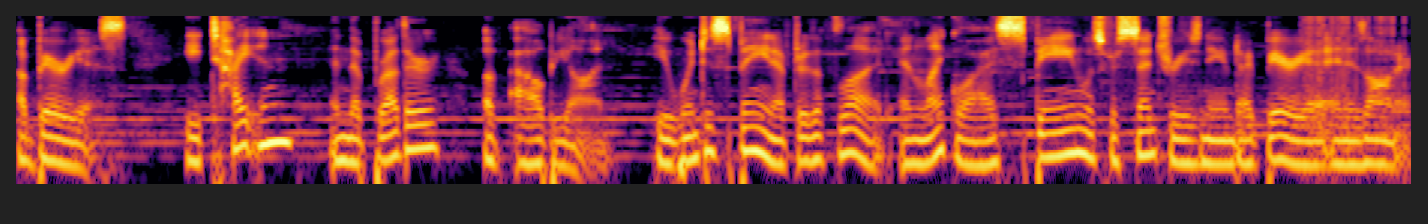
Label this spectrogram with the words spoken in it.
Abarius, a titan and the brother of Albion. He went to Spain after the flood, and likewise, Spain was for centuries named Iberia in his honor.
